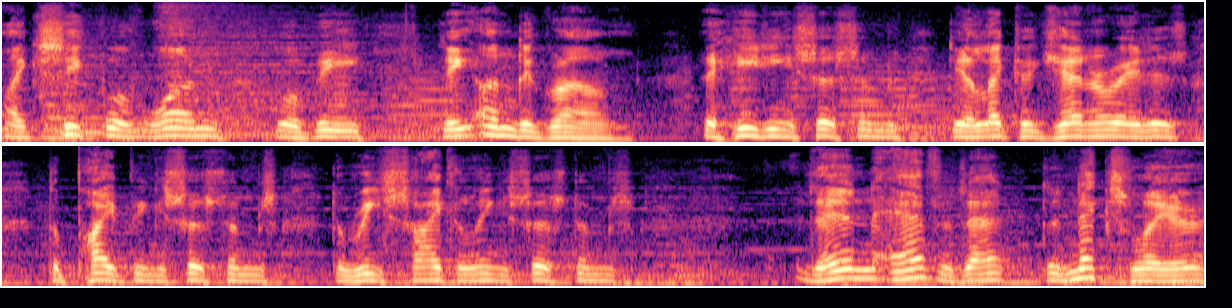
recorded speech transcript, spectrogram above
Like sequel one will be the underground, the heating systems, the electric generators, the piping systems, the recycling systems, then after that, the next layer,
